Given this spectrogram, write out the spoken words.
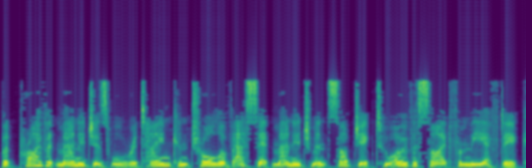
but private managers will retain control of asset management subject to oversight from the FDIC.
